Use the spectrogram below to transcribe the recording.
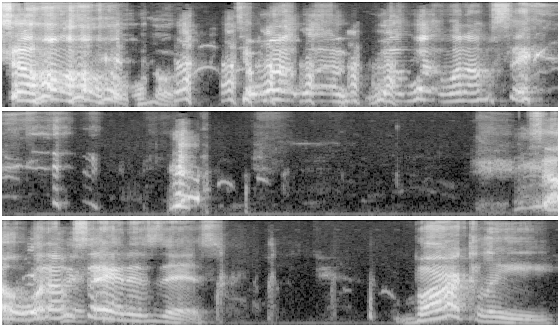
so, oh, oh, oh, so what, what, what, what I'm saying. so what I'm saying is this: Barkley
